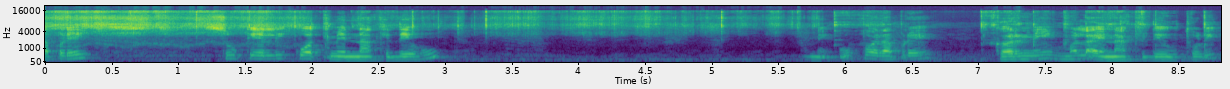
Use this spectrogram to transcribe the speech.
આપણે સૂકેલી કોથમીર નાખી દેવું. અને ઉપર આપણે ઘરની મલાઈ નાખી દેવું થોડી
